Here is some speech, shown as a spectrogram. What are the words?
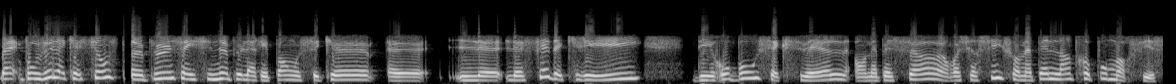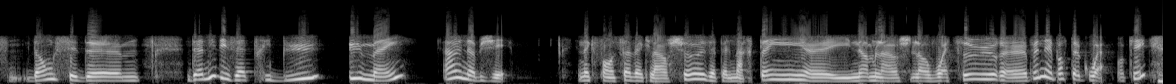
Ben, poser la question, c'est un peu, ça insinue un peu la réponse. C'est que le, le fait de créer des robots sexuels, on appelle ça, on va chercher ce qu'on appelle l'anthropomorphisme. Donc, c'est de donner des attributs humains à un objet. Il y en a qui font ça avec leur chat, ils appellent Martin, euh, ils nomment leur, leur voiture, euh, un peu n'importe quoi, OK? Mm.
